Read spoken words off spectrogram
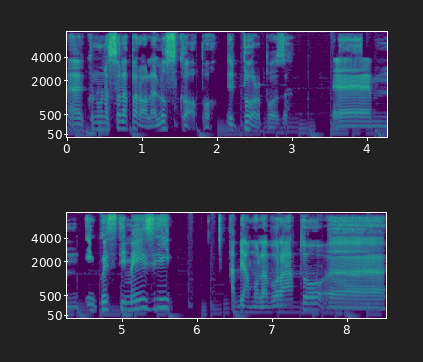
eh, con una sola parola, lo scopo, il purpose. Ehm, in questi mesi abbiamo lavorato eh,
